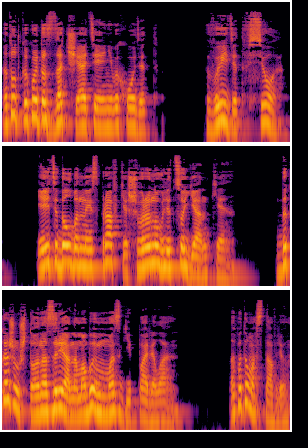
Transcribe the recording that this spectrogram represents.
А тут какое-то зачатие не выходит. Выйдет все. И эти долбанные справки швырну в лицо Янке. Докажу, что она зря нам обоим мозги парила. А потом оставлю.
